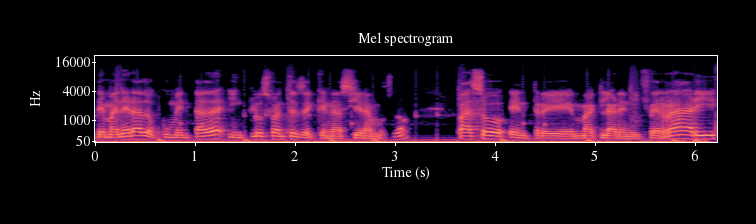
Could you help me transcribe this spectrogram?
de manera documentada incluso antes de que naciéramos, ¿no? Paso entre McLaren y Ferrari,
